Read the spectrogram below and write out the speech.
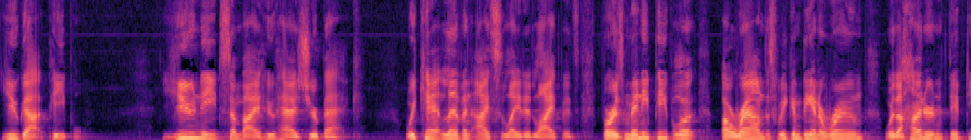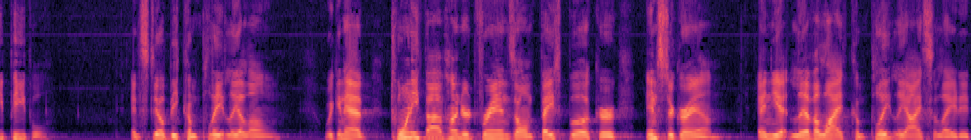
You got people. You need somebody who has your back. We can't live an isolated life. It's, for as many people around us, we can be in a room with 150 people and still be completely alone. We can have 2,500 friends on Facebook or Instagram and yet live a life completely isolated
